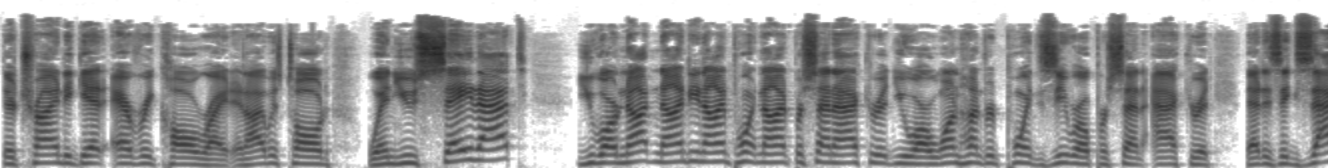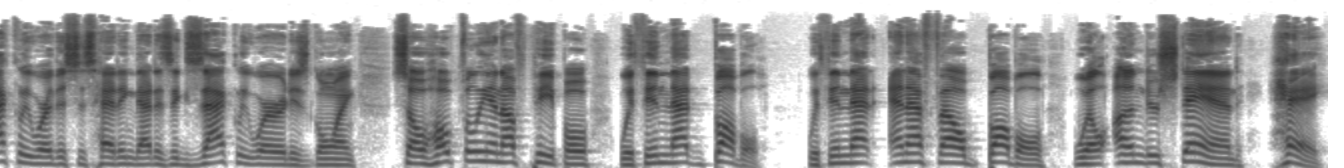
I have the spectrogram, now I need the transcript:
they're trying to get every call right. And I was told when you say that, you are not 99.9% accurate. You are 100.0% accurate. That is exactly where this is heading. That is exactly where it is going. So, hopefully, enough people within that bubble, within that NFL bubble, will understand hey,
